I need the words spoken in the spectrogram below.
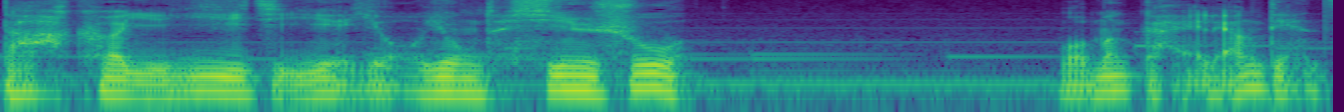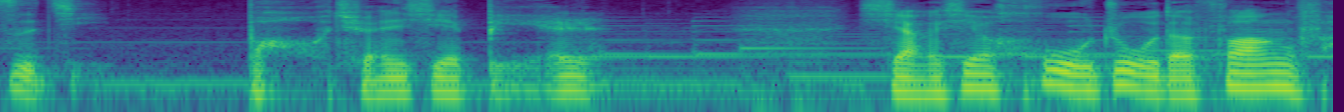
大可以译几页有用的新书。我们改良点自己，保全些别人。想些互助的方法，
